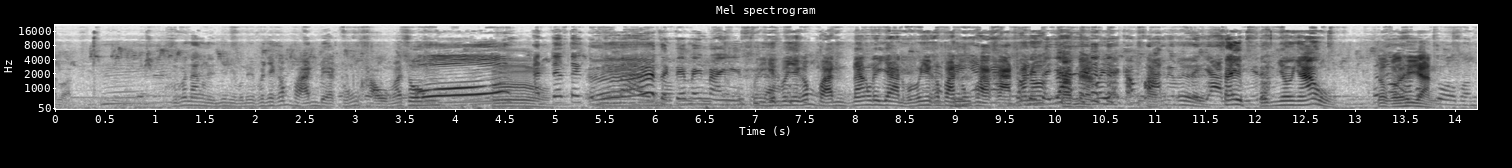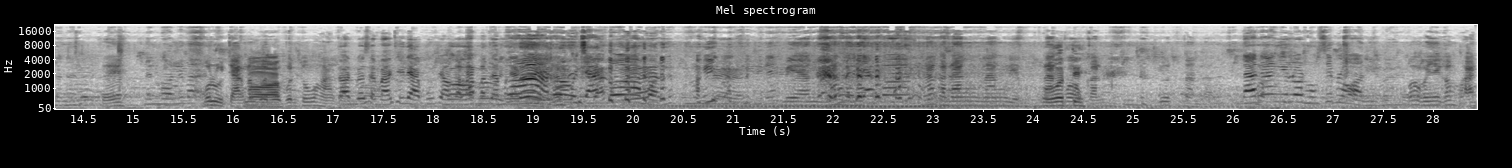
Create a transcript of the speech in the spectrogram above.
ตลอดสิมานั่งเรียนอยู่นี่วันนี้พอยังคำผ่านแบกถุงเข่ามาส่โอ้งอันเต้นเต้นเออแต่แต่ใหม่วันนี้เห็นพอยังคำผ่านนั่งเลยยานผมพอยังคำผ่านถุงผ่าขาดๆมาเป็นเนาะตะยานเนี่ยไม่ใช่คำผ่านเนี่ยเอเป็นอตะยานใส่ผมยาว แล้วก็ให้ยันๆเด้มันบ่หรือว่าบ่รู้จักน้ำเปิดคนโทรหาตอนเป็นสมัครที่แรกผู้เจ้าก็รับมาแต่เมื่อเอเลอยคุณจักบ่บ่แม่นนั่งกันนั่งกันนั่งนั่งเรียนนั่งพร้อมกันยุดนั่นน่ะแล้วนั่งอยู่รถ60ล้อนี่ว่าพอยังคำผ่าน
